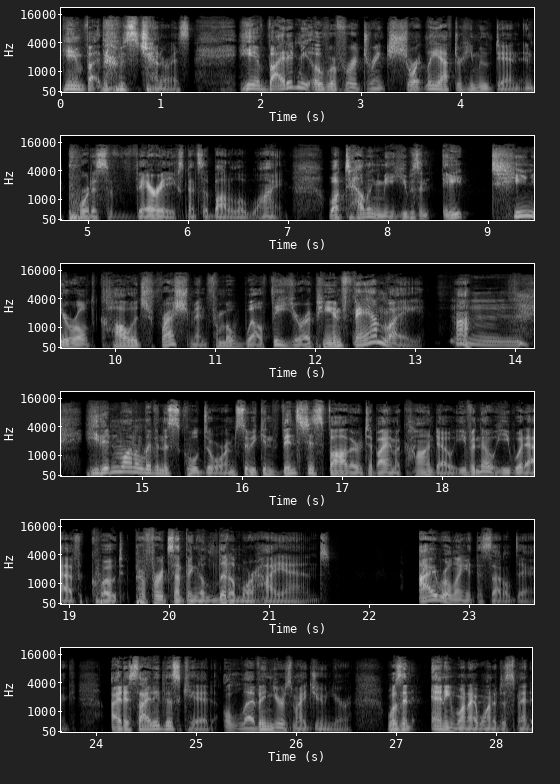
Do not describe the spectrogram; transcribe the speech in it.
He invited. That was generous. He invited me over for a drink shortly after he moved in and poured us a very expensive bottle of wine, while telling me he was an 18-year-old college freshman from a wealthy European family. Huh. Hmm. He didn't want to live in the school dorm, so he convinced his father to buy him a condo, even though he would have, quote, preferred something a little more high end. Eye rolling at the subtle dig, I decided this kid, 11 years my junior, wasn't anyone I wanted to spend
